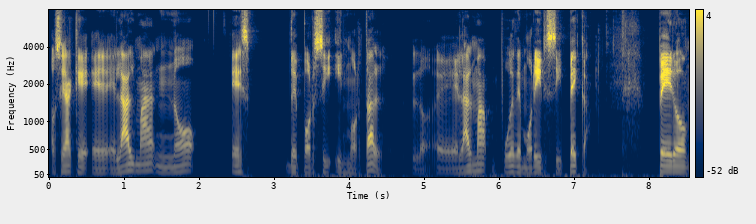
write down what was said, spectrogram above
O sea que eh, el alma no es de por sí inmortal. Eh, el alma puede morir si peca. Pero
